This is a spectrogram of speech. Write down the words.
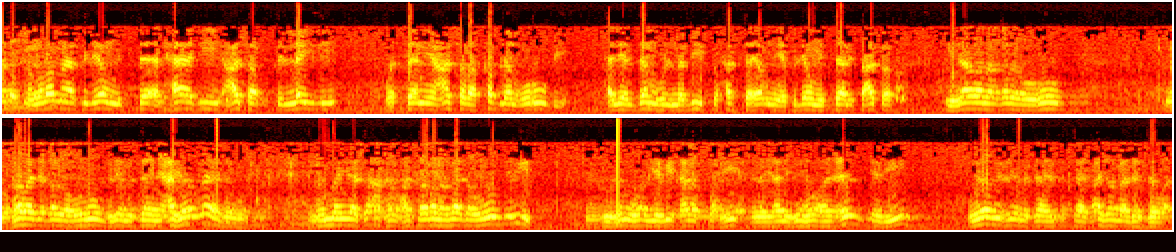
من رمى في اليوم الحادي عشر في الليل والثاني عشر قبل الغروب. هل يلزمه المبيت حتى يرمي في اليوم الثالث عشر؟ إذا رمى قبل الغروب لو خرج قبل الغروب في اليوم الثاني عشر لا يلزمه أما إذا تأخر حتى رمى بعد الغروب يبيت يلزمه أن يبيت على الصحيح الذي عليه جمهور أهل العلم يبيت ويرمي في اليوم الثالث عشر بعد الزوال.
